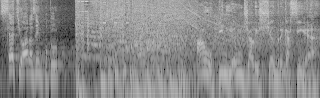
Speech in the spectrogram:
Sete horas em ponto. A opinião de Alexandre Garcia.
